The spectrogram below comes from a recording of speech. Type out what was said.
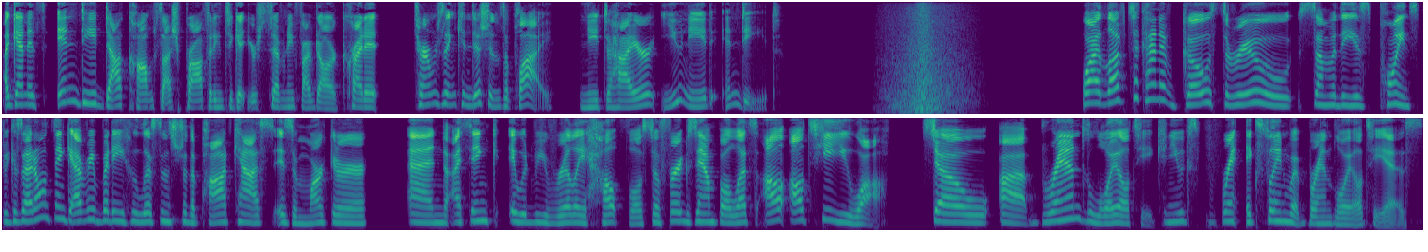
Again, it's indeed.com slash profiting to get your $75 credit. Terms and conditions apply. Need to hire? You need Indeed. Well, I'd love to kind of go through some of these points because I don't think everybody who listens to the podcast is a marketer. And I think it would be really helpful. So, for example, let's I'll I'll tee you off. So, uh, brand loyalty. Can you exp- explain what brand loyalty is?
